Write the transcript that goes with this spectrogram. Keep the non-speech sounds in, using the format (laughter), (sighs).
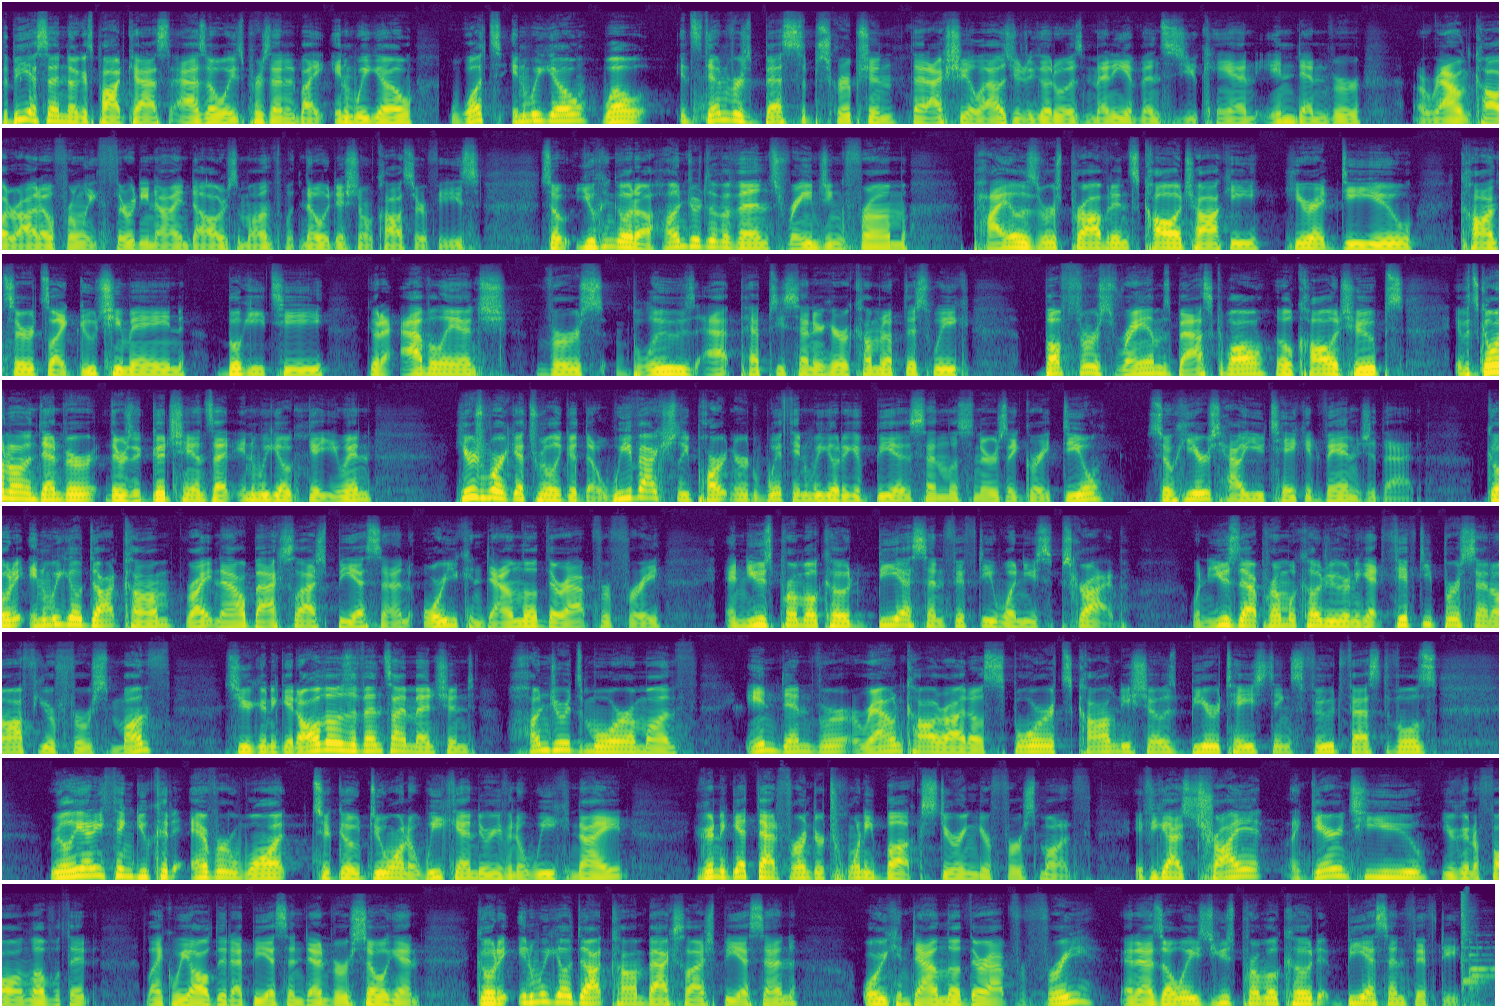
The BSN Nuggets podcast, as always, presented by InWeGo. What's InWeGo? Well, it's Denver's best subscription that actually allows you to go to as many events as you can in Denver, around Colorado for only $39 a month with no additional costs or fees. So you can go to hundreds of events ranging from Pios versus Providence, college hockey here at DU, concerts like Gucci Mane, Boogie T, go to Avalanche versus Blues at Pepsi Center here coming up this week. Buffs versus Rams basketball, little college hoops. If it's going on in Denver, there's a good chance that InWeGo can get you in. Here's where it gets really good though. We've actually partnered with InWeGo to give BSN listeners a great deal. So here's how you take advantage of that. Go to inwego.com right now, backslash BSN, or you can download their app for free and use promo code BSN50 when you subscribe. When you use that promo code, you're going to get 50% off your first month. So you're going to get all those events I mentioned, hundreds more a month in Denver, around Colorado, sports, comedy shows, beer tastings, food festivals, really anything you could ever want to go do on a weekend or even a weeknight. You're going to get that for under 20 bucks during your first month. If you guys try it, I guarantee you you're going to fall in love with it like we all did at BSN Denver. So again, go to inwego.com backslash BSN or you can download their app for free. And as always, use promo code BSN50.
